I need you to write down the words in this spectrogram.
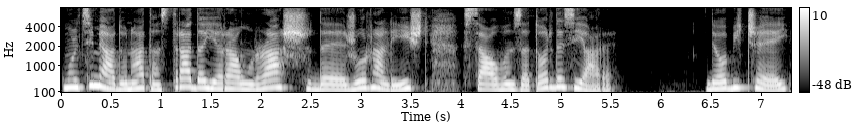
Mulțimea adunată în stradă era un raș de jurnaliști sau vânzători de ziare. De obicei,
